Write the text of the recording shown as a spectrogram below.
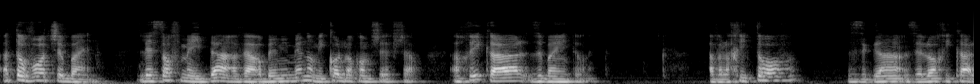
הטובות שבהן, לאסוף מידע והרבה ממנו מכל מקום שאפשר. הכי קל זה באינטרנט, אבל הכי טוב זה, גם, זה לא הכי קל.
